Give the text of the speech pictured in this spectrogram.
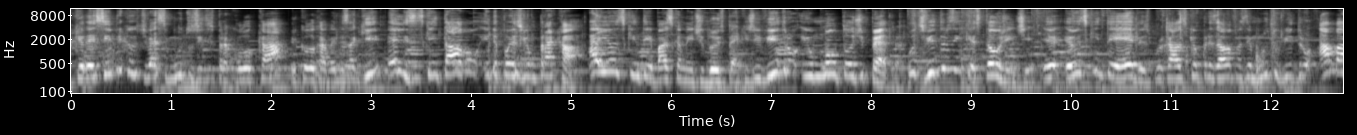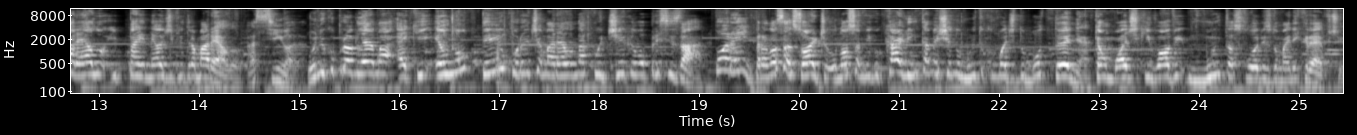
Porque daí sempre que eu tivesse muitos itens para colocar, eu colocava eles aqui, eles esquentavam e depois vinham para cá. Aí eu esquentei basicamente dois packs de vidro e um montão de pedra. Os vidros em questão, gente, eu, eu esquentei eles por causa que eu precisava fazer muito vidro amarelo e painel de vidro amarelo. Assim, olha. O único problema é que eu não tenho corante amarelo na quantia que eu vou precisar. Porém, para nossa sorte, o nosso amigo Carlin tá mexendo muito com o mod do Botânia, que é um mod que envolve muitas flores do Minecraft.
